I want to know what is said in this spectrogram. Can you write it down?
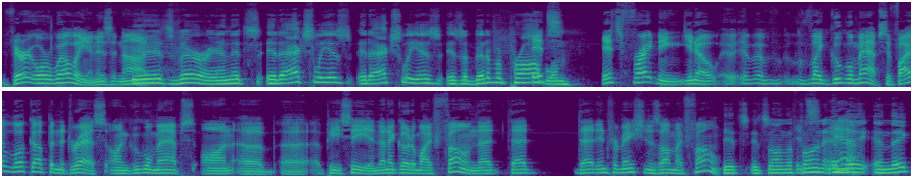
Very Orwellian, is it not? It's very, and it's it actually is it actually is is a bit of a problem. It's, It's frightening, you know, uh, uh, like Google Maps. If I look up an address on Google Maps on a, a PC and then I go to my phone, that that that information is on my phone. It's it's on the It's- phone, and yeah. they and they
